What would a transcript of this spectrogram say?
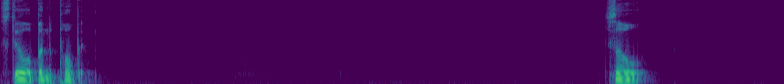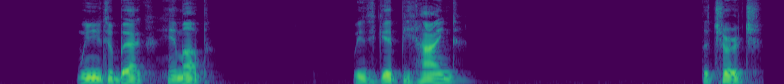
Still up in the pulpit. So we need to back him up. We need to get behind the church,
